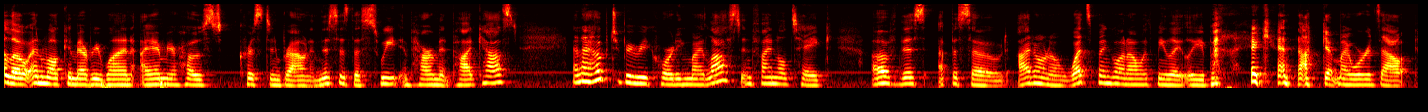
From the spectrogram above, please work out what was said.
Hello and welcome, everyone. I am your host, Kristen Brown, and this is the Sweet Empowerment Podcast. And I hope to be recording my last and final take of this episode. I don't know what's been going on with me lately, but I cannot get my words out.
